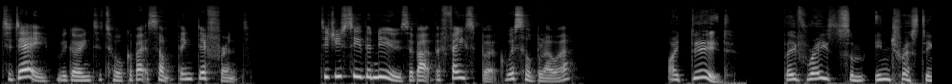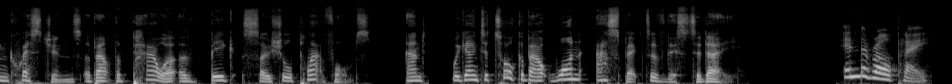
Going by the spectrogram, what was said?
Today, we're going to talk about something different. Did you see the news about the Facebook whistleblower? I did. They've raised some interesting questions about the power of big social platforms, and we're going to talk about one aspect of this today. In the role play,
